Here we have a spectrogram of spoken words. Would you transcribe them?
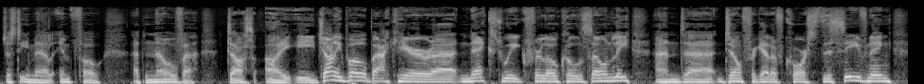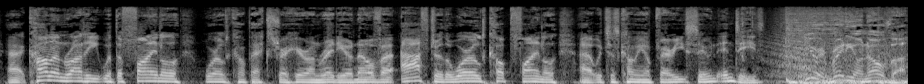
Just email info at nova.ie. Johnny Bowe back here uh, next week for locals only. And uh, don't forget, of course, this evening, uh, Colin Roddy with the final World Cup extra here on Radio Nova after the World Cup final, uh, which is coming up very soon indeed. Here at Radio Nova,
